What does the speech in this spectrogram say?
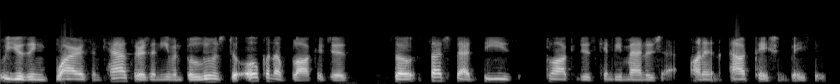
using wires and catheters and even balloons to open up blockages so such that these blockages can be managed on an outpatient basis.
